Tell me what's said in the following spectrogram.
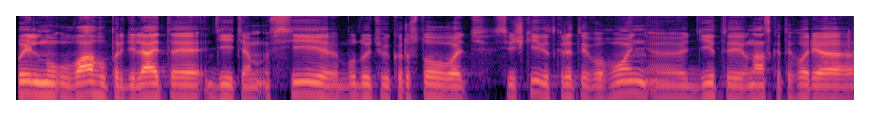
пильну увагу приділяйте дітям. Всі будуть використовувати свічки, відкритий вогонь. Е, Діти в нас категорія,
